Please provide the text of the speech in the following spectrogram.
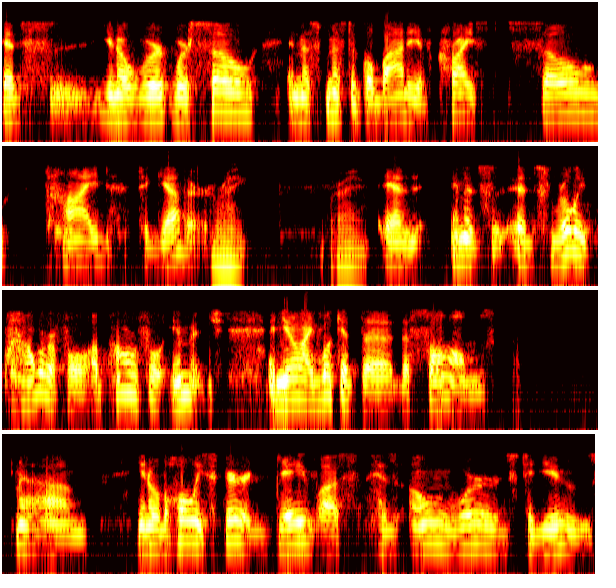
it's you know we're we're so in this mystical body of Christ so tied together. Right. Right. And and it's it's really powerful, a powerful image. And you know, I look at the the Psalms. Um, you know, the Holy Spirit gave us His own words to use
